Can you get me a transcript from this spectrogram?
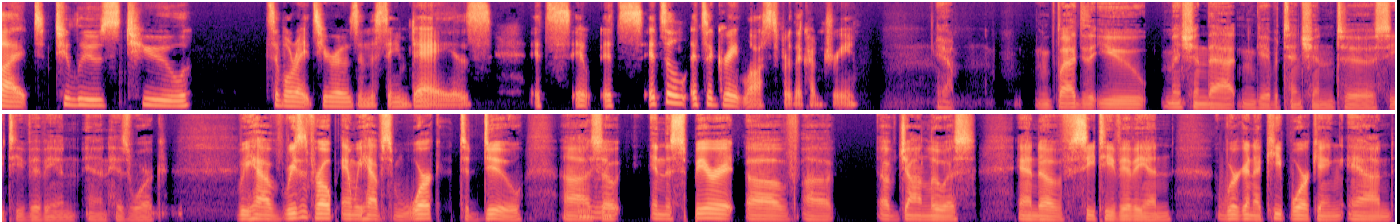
but to lose two civil rights heroes in the same day is it's it, it's it's a it's a great loss for the country yeah I'm glad that you mentioned that and gave attention to CT Vivian and his work. We have reasons for hope, and we have some work to do. Uh, Mhm. So, in the spirit of uh, of John Lewis and of CT Vivian, we're going to keep working. And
